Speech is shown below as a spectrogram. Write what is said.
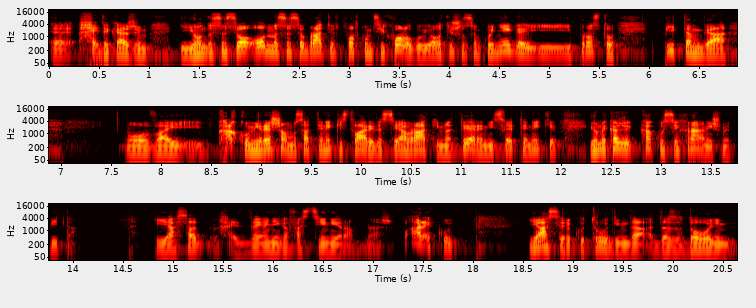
e, hajde da kažem, i onda sam se, odmah sam se obratio sportskom psihologu i otišao sam kod njega i, i prosto pitam ga, ovaj, kako mi rešavamo sad te neke stvari, da se ja vratim na teren i sve te neke, i on me kaže, kako se hraniš, me pita. I ja sad, hajde da ja njega fasciniram, znaš, pa reku, ja se reku trudim da, da zadovoljim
